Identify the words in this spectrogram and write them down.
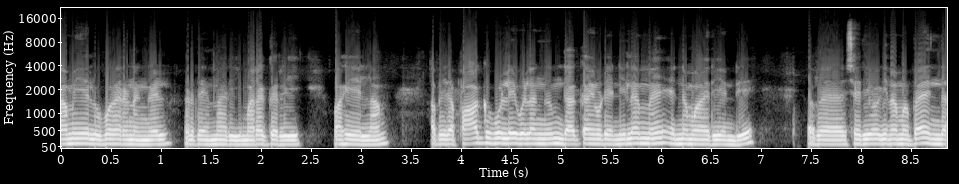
சமையல் உபகரணங்கள் அடுத்து இந்த மாதிரி மரக்கறி வகையெல்லாம். அப்போ இதை பார்க்கக்குள்ளே விளங்கும் இந்த அக்காவினுடைய நிலைமை என்ன மாதிரி என்று. அப்போ சரி ஓகே நம்ம இப்போ இந்த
